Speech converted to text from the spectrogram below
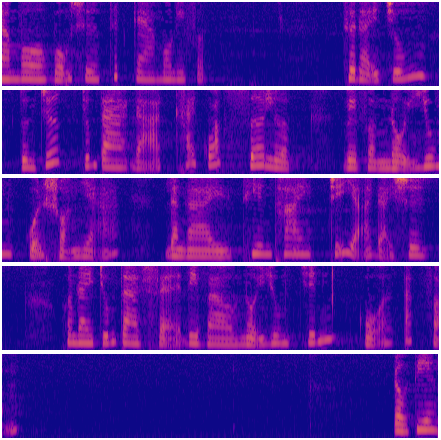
Nam mô Bổn sư Thích Ca Mâu Ni Phật. Thưa đại chúng, tuần trước chúng ta đã khái quát sơ lược về phần nội dung của soạn giả là ngài Thiên Thai Trí giả đại sư. Hôm nay chúng ta sẽ đi vào nội dung chính của tác phẩm. Đầu tiên,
